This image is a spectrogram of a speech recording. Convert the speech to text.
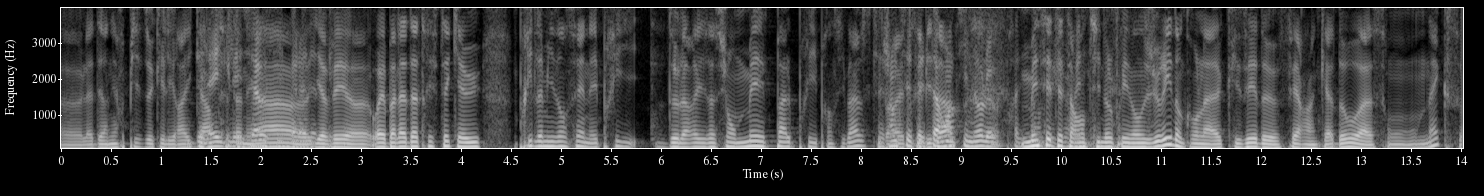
euh, la dernière piste de Kelly Reichardt cette année-là, euh, il y avait euh, ouais, Balada Triste qui a eu prix de la mise en scène et prix de la réalisation, mais pas le prix principal, ce qui Sachant que c'était. Tarantino le président. Mais c'était. Tarantino le président du jury, donc on l'a accusé de faire un cadeau à son ex,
